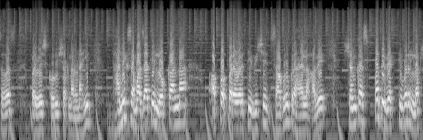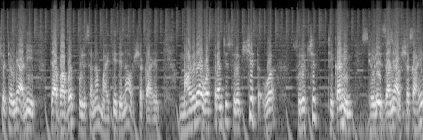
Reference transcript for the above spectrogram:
सहज प्रवेश करू शकणार नाहीत. स्थानिक समाजातील लोकांना अपप्रवृत्ती विषयी जागरूक राहायला हवे. शंकास्पद व्यक्तीवर लक्ष ठेवणे आणि त्याबाबत पोलिसांना माहिती देणं आवश्यक आहे. महागड्या वस्त्रांची सुरक्षित व सुरक्षित ठिकाणी ठेवले जाणे आवश्यक आहे.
